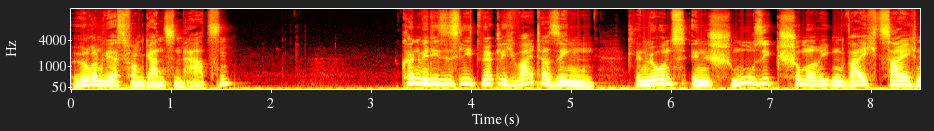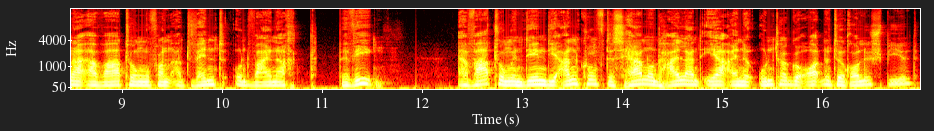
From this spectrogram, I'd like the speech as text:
Hören wir es von ganzem Herzen? Können wir dieses Lied wirklich weiter singen, wenn wir uns in schmusig schummerigen Weichzeichner-Erwartungen von Advent und Weihnacht bewegen? Erwartungen, in denen die Ankunft des Herrn und Heiland eher eine untergeordnete Rolle spielt?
